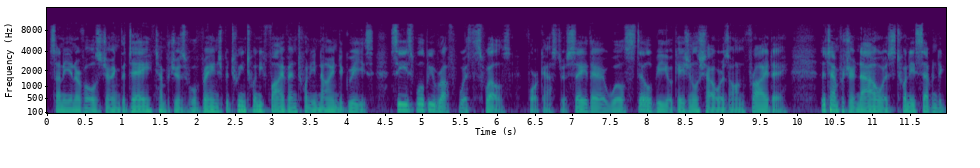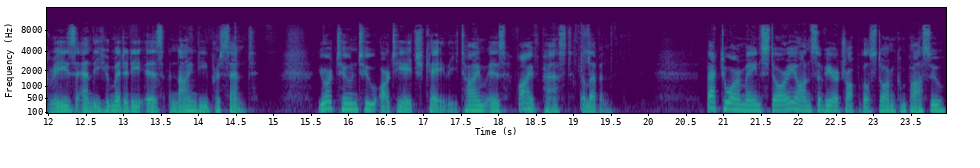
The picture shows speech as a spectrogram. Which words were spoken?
Sunny intervals during the day. Temperatures will range between 25 and 29 degrees. Seas will be rough with swells. Forecasters say there will still be occasional showers on Friday. The temperature now is 27 degrees and the humidity is 90%. You're tuned to RTHK. The time is 5 past 11. Back to our main story on severe tropical storm Kompasu.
